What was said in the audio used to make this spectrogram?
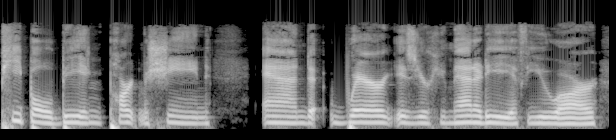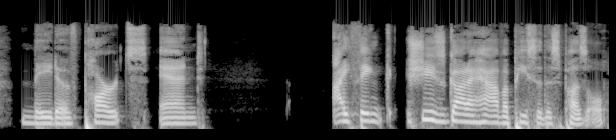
people being part machine and where is your humanity if you are made of parts and I think she's got to have a piece of this puzzle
